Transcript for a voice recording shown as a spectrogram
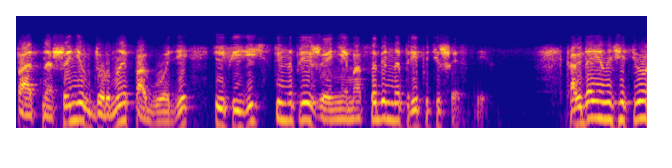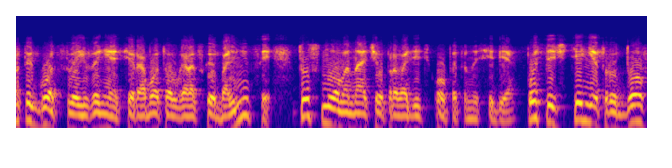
по отношению к дурной погоде и физическим напряжениям, особенно при путешествиях. Когда я на четвертый год своих занятий работал в городской больнице, то снова начал проводить опыты на себе. После чтения трудов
